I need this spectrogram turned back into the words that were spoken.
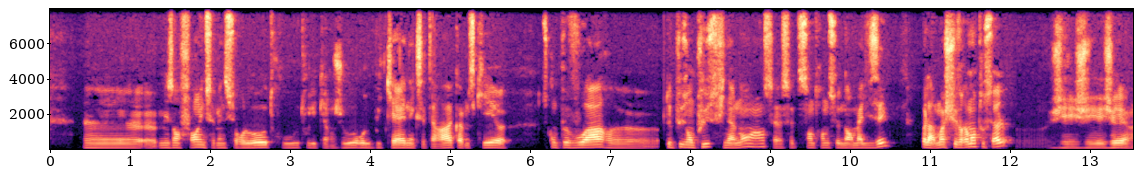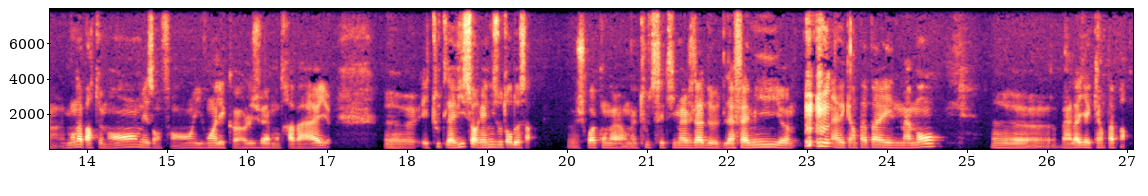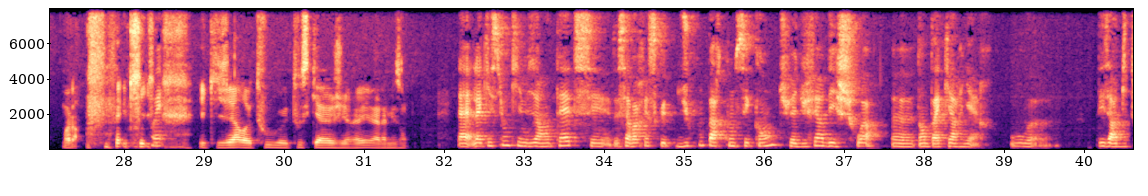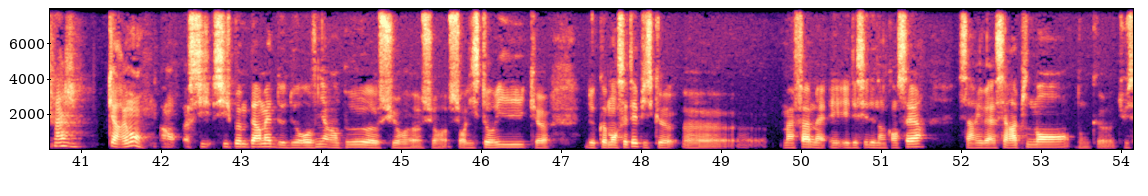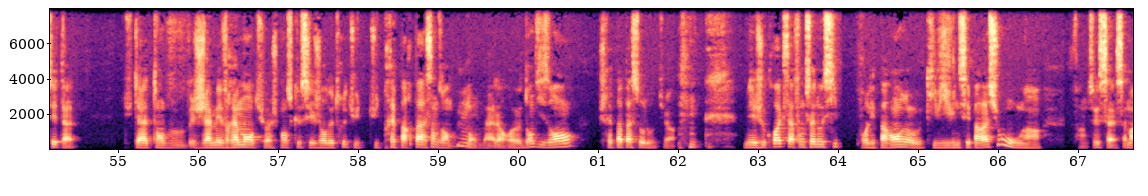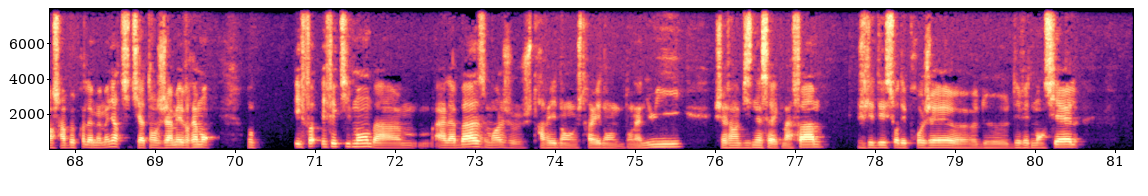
mes enfants une semaine sur l'autre ou tous les 15 jours ou le week-end, etc. Comme ce qui est euh, ce qu'on peut voir euh, de plus en plus finalement, hein, c'est en train de se normaliser. Voilà, moi je suis vraiment tout seul. J'ai mon appartement, mes enfants, ils vont à l'école, je vais à mon travail, euh, et toute la vie s'organise autour de ça. Je crois qu'on a, on a toute cette image-là de, de, la famille avec un papa et une maman. Euh, bah là, il y a qu'un papa voilà, et, qui, et qui gère tout, tout ce qu'il y a à gérer à la maison. La, question qui me vient en tête, c'est de savoir est-ce que du coup, par conséquent, tu as dû faire des choix euh, dans ta carrière ou euh, des arbitrages? Carrément. si, si, je peux me permettre de, de, revenir un peu euh, sur, sur, sur l'historique, de comment c'était, puisque ma femme est, est décédée d'un cancer, ça arrivait assez rapidement, donc tu sais, tu as tu t'attends jamais vraiment, tu vois. Je pense que c'est le genre de truc, tu, tu te prépares pas à ça en disant, bon, bah alors, euh, dans dix ans, je serai papa solo, tu vois. Mais je crois que ça fonctionne aussi pour les parents euh, qui vivent une séparation ou un, enfin, tu sais, ça, ça marche à peu près de la même manière. Tu t'y attends jamais vraiment. Donc, effectivement, bah, à la base, moi, je, je travaillais dans, je travaillais dans, dans la nuit. J'avais un business avec ma femme. Je l'aidais sur des projets euh, de d'événementiel.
